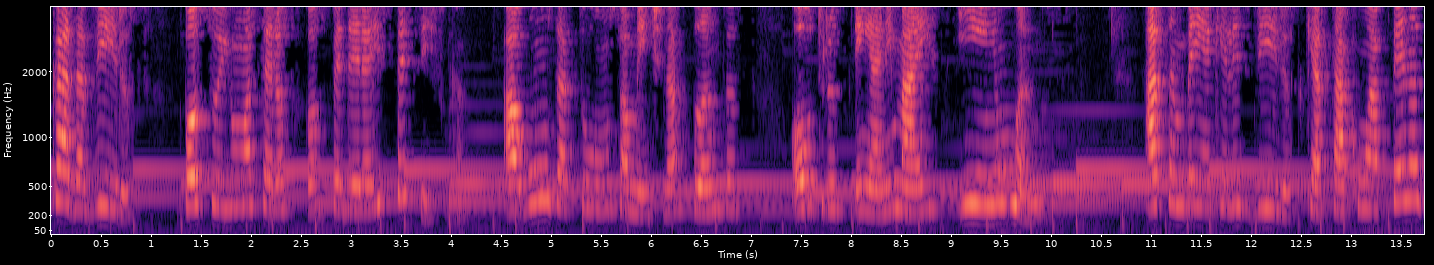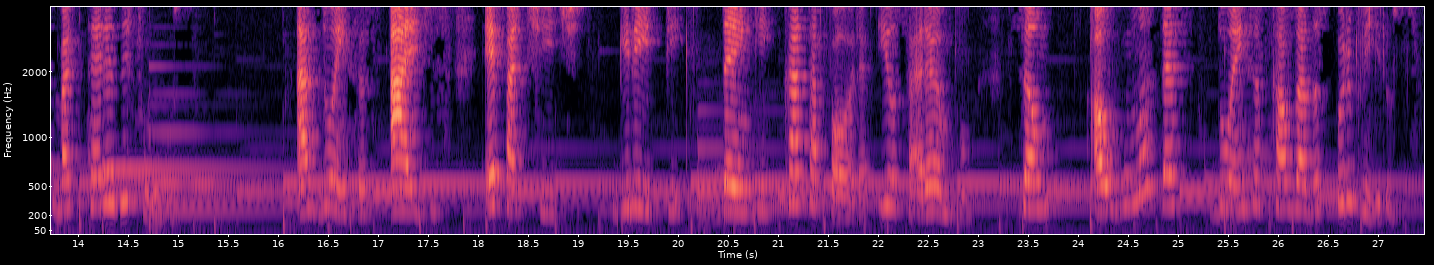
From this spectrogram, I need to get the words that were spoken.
Cada vírus possui uma hospedeira específica. Alguns atuam somente nas plantas, outros em animais e em humanos. Há também aqueles vírus que atacam apenas bactérias e fungos. As doenças AIDS, hepatite, gripe, dengue, catapora e o sarampo são algumas das doenças causadas por vírus.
